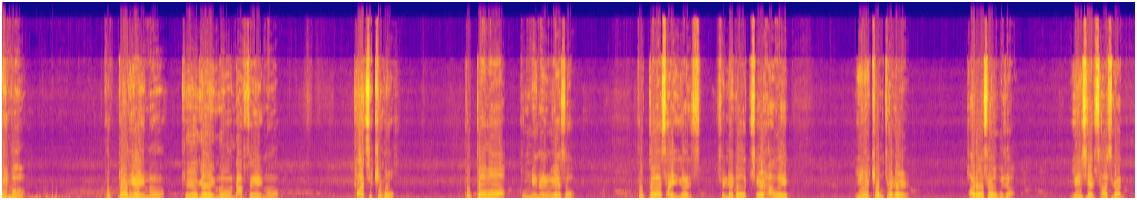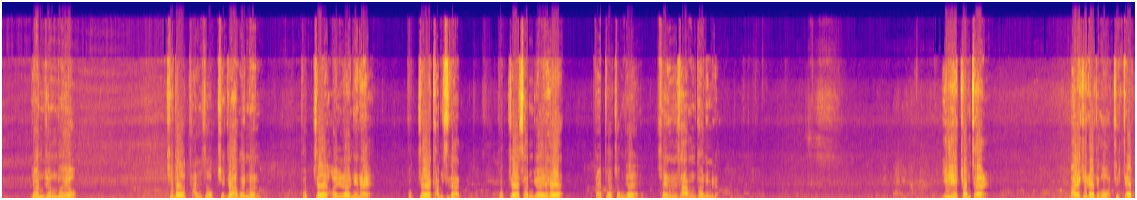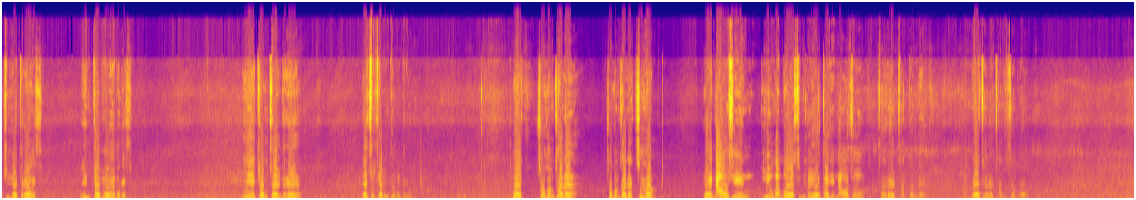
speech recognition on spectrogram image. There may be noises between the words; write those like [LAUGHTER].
의무, 국방의 의무, 교육의 의무, 납세의 의무 다 지키고 국가와 국민을 위해서 국가 사익원 신뢰도 최하의 이 경찰을 바로 세우고자 24시간 연중무휴 지도 단속 취재하고 있는 국제 언론인회, 국제 감시단, 국제 선교회 대표 총재 신상돈입니다. 이 경찰 많이 길어지고 직접 취재 들어가겠습니다. 인터뷰 해보겠습니다. 이 경찰들의 예, 직접 인터뷰 들어갑니다. 예, 조금 전에, 조금 전에 지금 여기 나오신 이유가 뭐였습니까? 여기까지 나와서 저를 찾던데 왜 저를 찾으셨나요?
